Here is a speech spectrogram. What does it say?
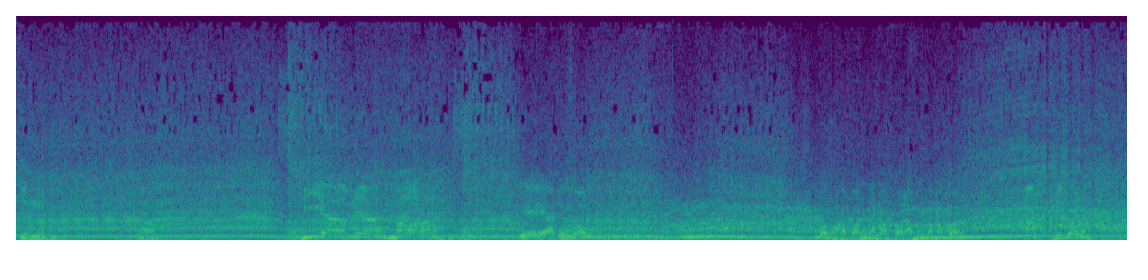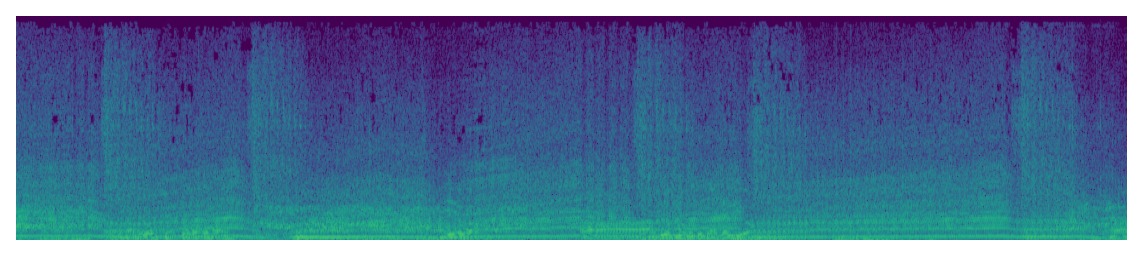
Jangan. Ha. Diamnya. Marah lah. Ya, ya, ada call. Oh, abang Kamal call. Abang Kamal call. Ah, dia call lah. Halo, Assalamualaikum Bang Kamal. Ah, ya bang. Ah, belum belum tengah cari bang. Ah.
